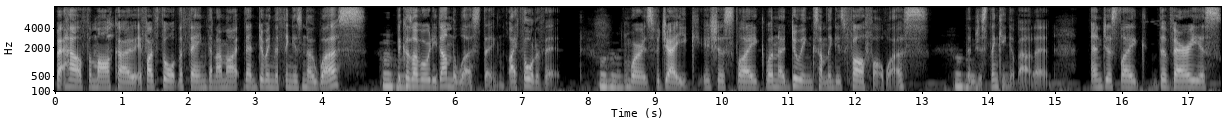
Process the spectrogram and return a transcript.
But how for Marco, if I've thought the thing, then I might then doing the thing is no worse mm-hmm. because I've already done the worst thing. I thought of it. Mm-hmm. Whereas for Jake, it's just like, well, no, doing something is far, far worse mm-hmm. than just thinking about it. And just like the various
